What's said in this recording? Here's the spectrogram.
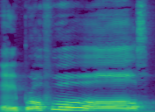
April Fools!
